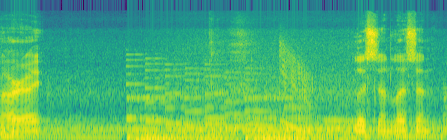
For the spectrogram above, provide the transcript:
Alright. Listen, listen.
